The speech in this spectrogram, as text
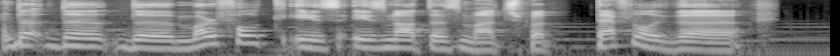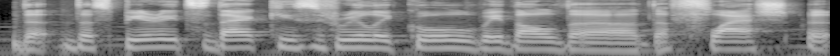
the the the merfolk is is not as much but definitely the the the spirits deck is really cool with all the the flash uh,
